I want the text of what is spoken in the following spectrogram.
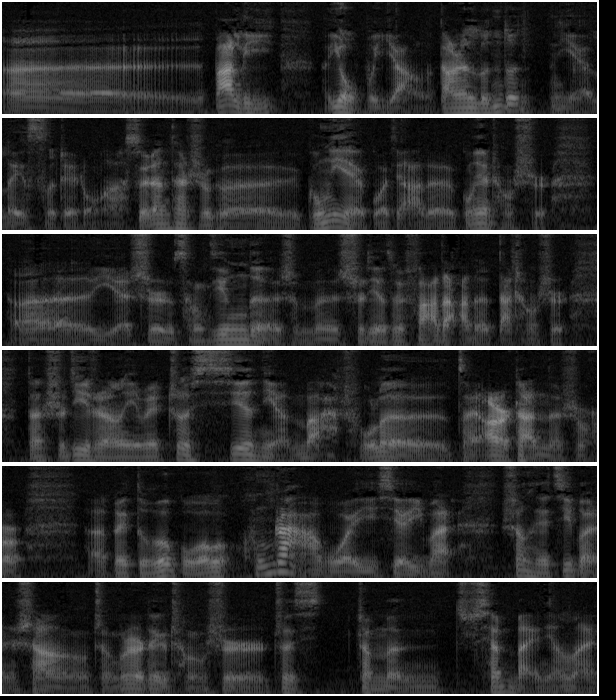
呃巴黎，又不一样了。当然，伦敦也类似这种啊，虽然它是个工业国家的工业城市，呃，也是曾经的什么世界最发达的大城市。但实际上，因为这些年吧，除了在二战的时候，呃，被德国轰炸过一些以外，剩下基本上整个这个城市这这么千百年来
